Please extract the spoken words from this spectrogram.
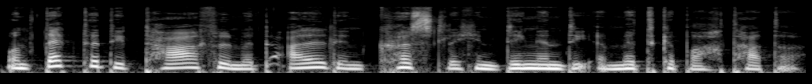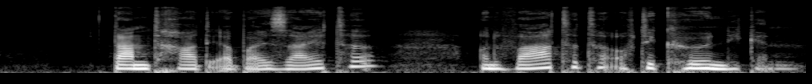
und deckte die Tafel mit all den köstlichen Dingen, die er mitgebracht hatte. Dann trat er beiseite und wartete auf die Königin.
